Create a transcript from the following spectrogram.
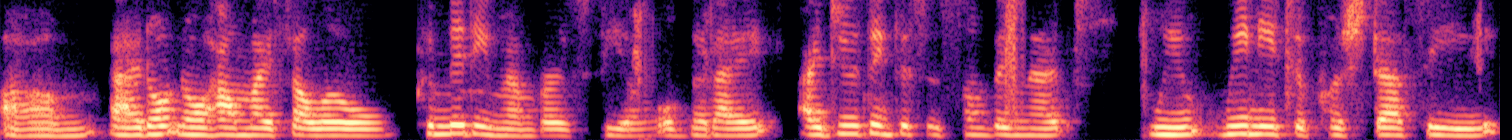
um, i don't know how my fellow committee members feel but i i do think this is something that we we need to push DESE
